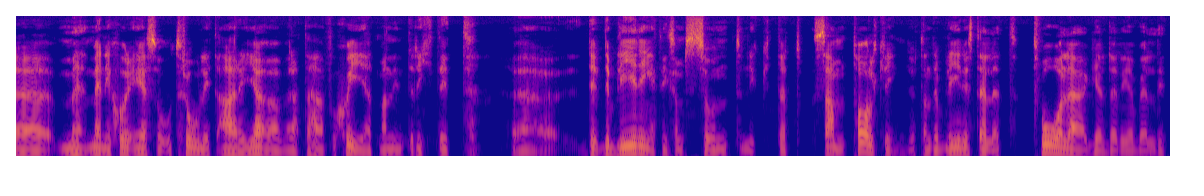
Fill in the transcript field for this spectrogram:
Uh, människor är så otroligt arga över att det här får ske, att man inte riktigt uh, det, det, blir inget liksom sunt, nyktert samtal kring det, utan det blir istället två läger där det är väldigt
